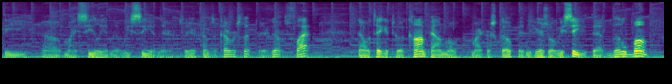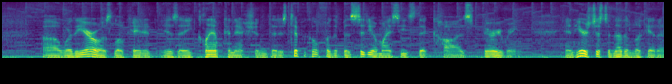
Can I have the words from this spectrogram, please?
the uh, mycelium that we see in there. So here comes a cover slip, there it goes, flat. Now we'll take it to a compound microscope and here's what we see. That little bump uh, where the arrow is located is a clamp connection that is typical for the basidiomycetes that cause fairy ring. And here's just another look at a,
